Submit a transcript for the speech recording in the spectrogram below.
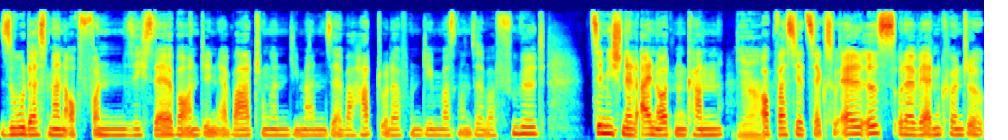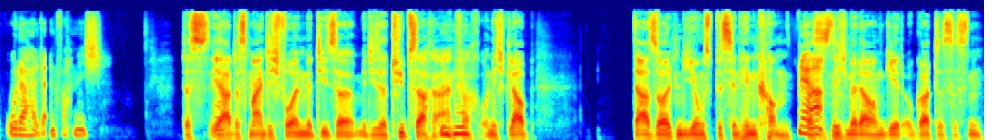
so, dass man auch von sich selber und den Erwartungen, die man selber hat oder von dem, was man selber fühlt, ziemlich schnell einordnen kann, ja. ob was jetzt sexuell ist oder werden könnte oder halt einfach nicht. Das, ja, das meinte ich vorhin mit dieser, mit dieser Typsache Mhm. einfach. Und ich glaube, da sollten die Jungs bisschen hinkommen, Ja. dass es nicht mehr darum geht, oh Gott, das ist ein,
